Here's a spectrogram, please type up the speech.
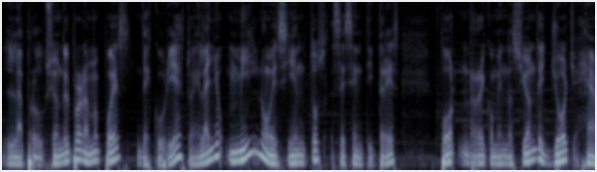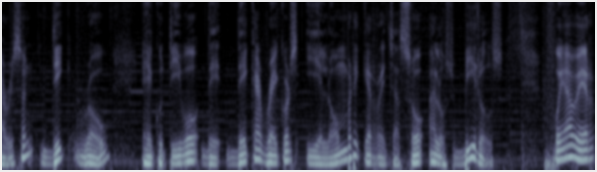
la producción del programa, pues descubrí esto. En el año 1963, por recomendación de George Harrison, Dick Rowe, ejecutivo de Decca Records y el hombre que rechazó a los Beatles, fue a ver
